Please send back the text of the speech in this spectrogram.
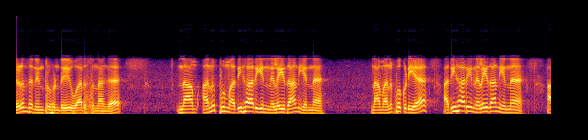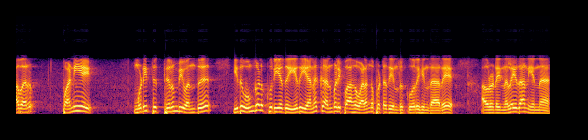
எழுந்து நின்று கொண்டு இவ்வாறு சொன்னாங்க நாம் அனுப்பும் அதிகாரியின் நிலைதான் என்ன? நாம் அனுப்பக்கூடிய அதிகாரியின் நிலைதான் என்ன? அவர் பணியை முடித்து திரும்பி வந்து இது உங்களுக்குரியது இது எனக்கு அன்பளிப்பாக வழங்கப்பட்டது என்று கூறுகின்றாரே. அவருடைய நிலைதான் என்ன?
